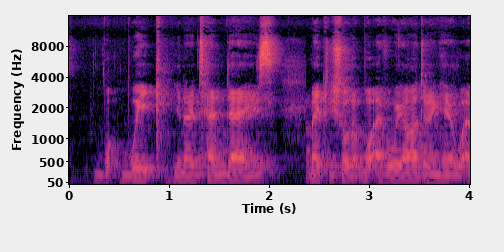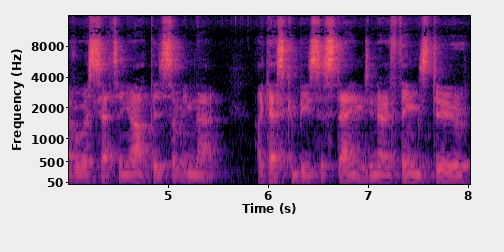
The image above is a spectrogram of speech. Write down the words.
week, you know, ten days. Making sure that whatever we are doing here, whatever we're setting up, is something that I guess can be sustained. You know, if things do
